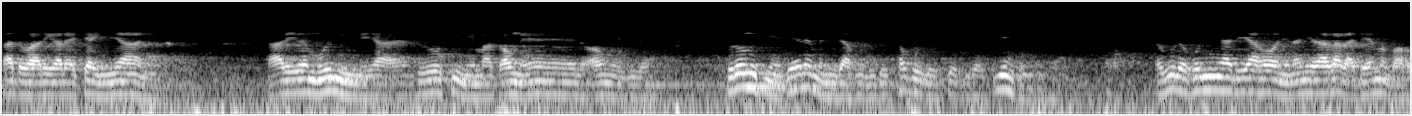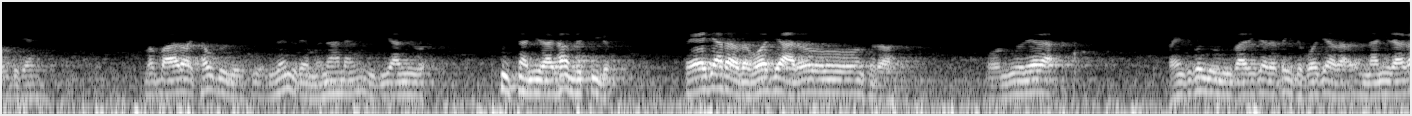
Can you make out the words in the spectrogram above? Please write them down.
သတ္တဝါတွေကလည်းကြိုက်များနေ ဒါတွေပဲမွေးမြူနေရတယ်သူတို့ရှိနေမှာကောင်းတယ်လို့အောင်းနေပြီးတော့သူတို့မရှိရင်တဲလည်းမနေတာဘူးလူတွေ၆ခုတွေဖြစ်ပြီးတော့ပြင်းကုန်တယ်အခုလိုဘုန်းကြီးများတရားဟောနေတာနေတာကကတဲမပါဘူးဒီတည်းမပါတော့၆ခုတွေဖြစ်လူတွေမနာနိုင်ဘူးဒီတရားမျိုးသံနေတာကမရှိလို့ဘယ်ကြတော့သဘောကျတော့ဆိုတော့ဟိုမျိုးတွေကဘိုင်စကုတ်ယုံနေပါလေကြတော့သိသဘောကျတာနာနီရာက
